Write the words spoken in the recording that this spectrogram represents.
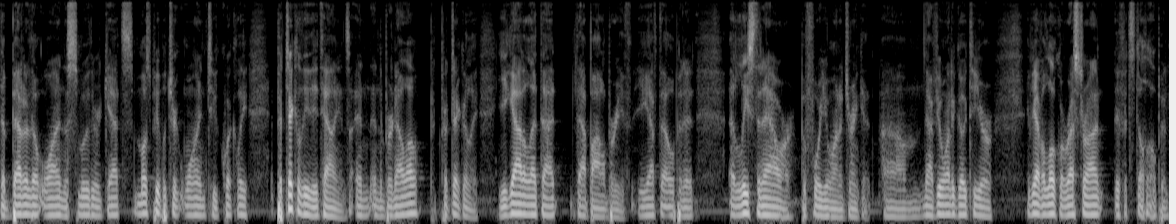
the better the wine, the smoother it gets. Most people drink wine too quickly, particularly the Italians and, and the Brunello, particularly. You got to let that that bottle breathe. You have to open it at least an hour before you want to drink it. Um, now, if you want to go to your, if you have a local restaurant, if it's still open,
